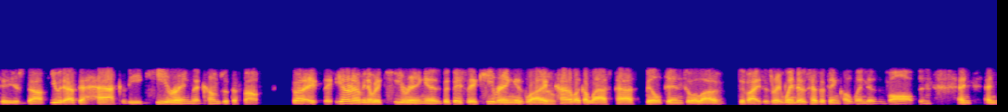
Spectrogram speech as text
to your stuff, you would have to hack the keyring that comes with the phone. So I, I don't know if you know what a keyring is, but basically a keyring is like no. kind of like a LastPass built into a lot of devices, right? Windows has a thing called Windows Vault, and and and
